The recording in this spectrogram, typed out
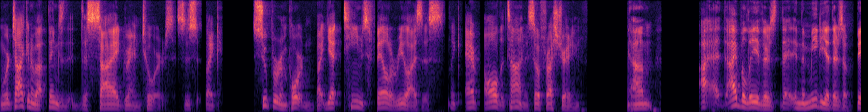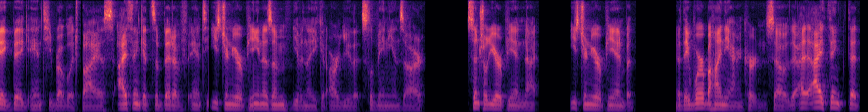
we're talking about things that decide grand tours. This is like super important, but yet teams fail to realize this like all the time. It's so frustrating. Um, I I believe there's in the media there's a big big anti Roglic bias. I think it's a bit of anti Eastern Europeanism, even though you could argue that Slovenians are Central European, not Eastern European, but they were behind the Iron Curtain. So I, I think that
